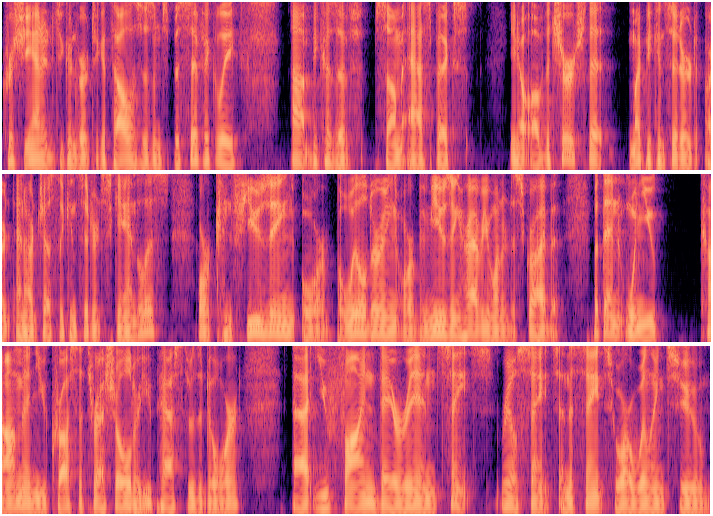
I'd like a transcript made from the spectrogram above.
Christianity, to convert to Catholicism specifically, uh, because of some aspects, you know, of the church that might be considered and are justly considered scandalous or confusing or bewildering or bemusing, however you want to describe it. But then when you come and you cross the threshold or you pass through the door, uh, you find therein saints, real saints, and the saints who are willing to,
